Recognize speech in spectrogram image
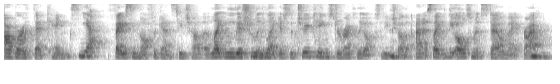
are both their kings yeah facing off against each other. Like literally, mm-hmm. like it's the two kings directly opposite each mm-hmm. other, and it's like the ultimate stalemate, right? Mm-hmm.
